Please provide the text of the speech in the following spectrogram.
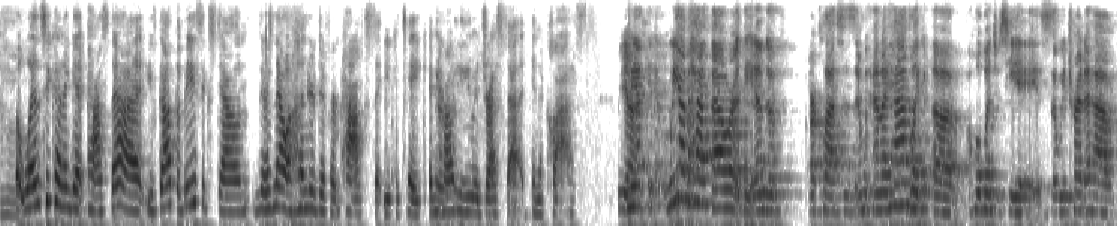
Mhm. But once you kind of get past that, you've got the basics down. There's now a hundred different paths that you could take, and There how is. do you address that in a class? We, yeah, have, we have a half hour at the end of our classes, and, we, and I have like a, a whole bunch of TAs. So we try to have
